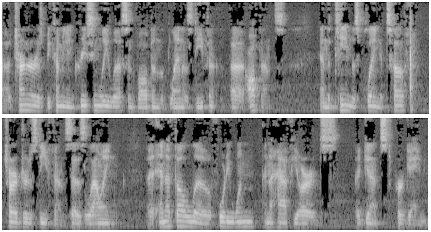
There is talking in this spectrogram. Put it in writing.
Uh, Turner is becoming increasingly less involved in Atlanta's defense, uh, offense, and the team is playing a tough Chargers defense that is allowing an NFL low 41 and a half yards against per game.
